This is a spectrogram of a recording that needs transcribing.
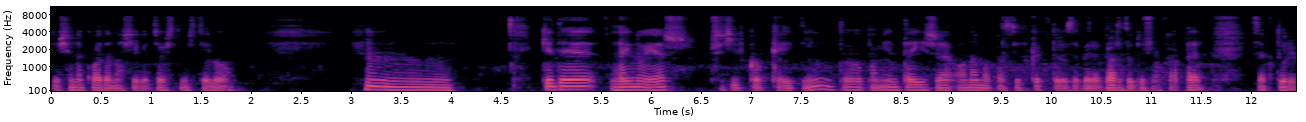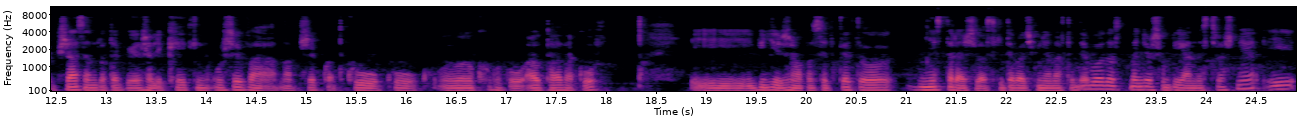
To się nakłada na siebie, coś w tym stylu. Hmm. Kiedy lajnujesz, przeciwko Caitlyn, to pamiętaj, że ona ma pasywkę, która zabiera bardzo dużo HP, za którym czasem, dlatego jeżeli Caitlyn używa na przykład Q, Q, Q, Q, Q autoataków i widzisz, że ma pasywkę, to nie staraj się laskitować miniona wtedy, bo będziesz obijany strasznie i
